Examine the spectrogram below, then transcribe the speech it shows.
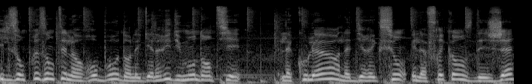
Ils ont présenté leurs robots dans les galeries du monde entier. La couleur, la direction et la fréquence des jets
